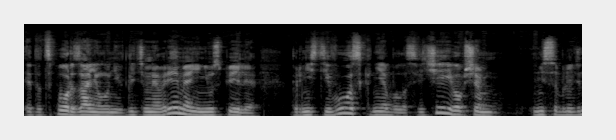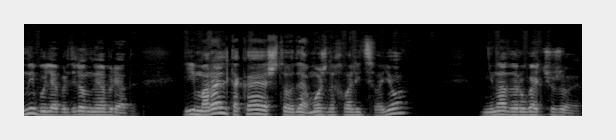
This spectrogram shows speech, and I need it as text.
Этот спор занял у них длительное время, они не успели принести воск, не было свечей. В общем, не соблюдены были определенные обряды. И мораль такая, что да, можно хвалить свое, не надо ругать чужое.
